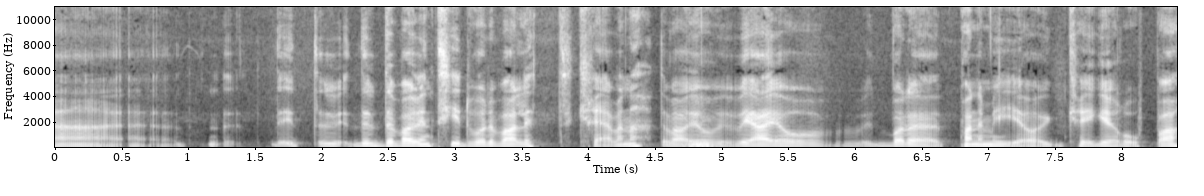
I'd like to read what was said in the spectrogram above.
eh, det, det, var jo en tid hvor det var litt krevende. Det var jo, mm. Vi er jo både pandemi og krig i Europa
